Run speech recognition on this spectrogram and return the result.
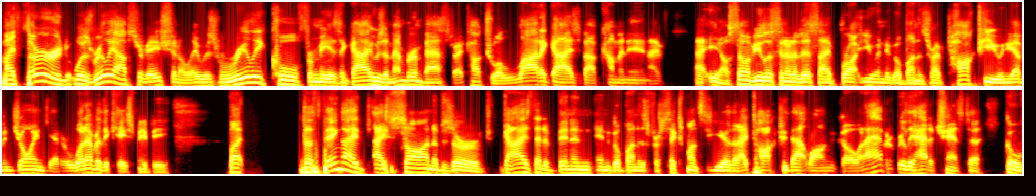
My third was really observational. It was really cool for me as a guy who's a member ambassador. I talked to a lot of guys about coming in. I've, uh, you know, some of you listening to this, I've brought you into GoBundance or I've talked to you and you haven't joined yet or whatever the case may be. The thing I, I saw and observed, guys that have been in, in GoBundance for six months a year that I talked to that long ago, and I haven't really had a chance to go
